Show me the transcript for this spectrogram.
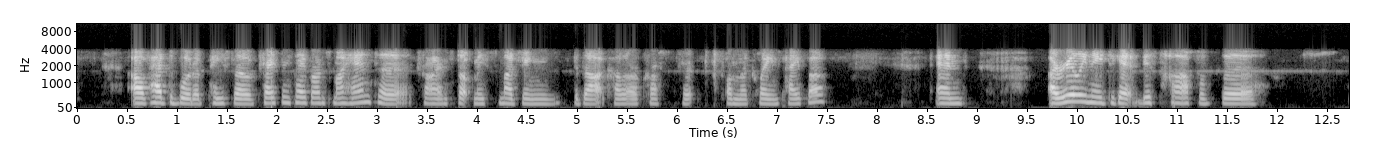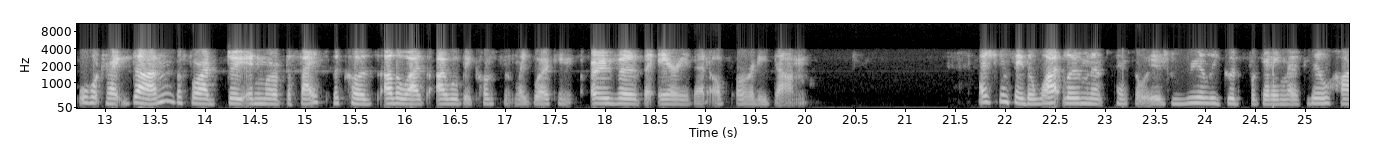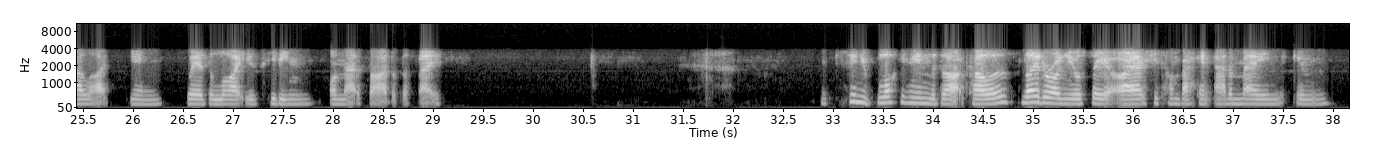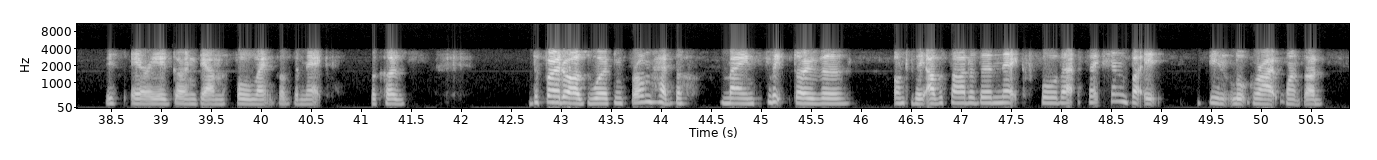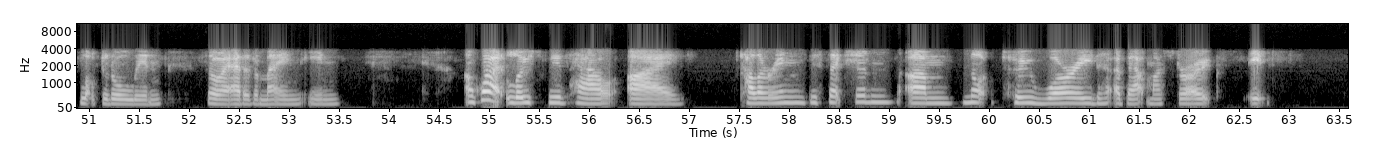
I've had to put a piece of tracing paper onto my hand to try and stop me smudging the dark color across on the clean paper. And I really need to get this half of the portrait done before I do any more of the face because otherwise I will be constantly working over the area that I've already done. As you can see, the white luminance pencil is really good for getting those little highlights in where the light is hitting on that side of the face. continue blocking in the dark colors. Later on, you'll see I actually come back and add a mane in this area going down the full length of the neck because the photo I was working from had the mane flipped over onto the other side of the neck for that section, but it didn't look right once I'd locked it all in, so I added a mane in. I'm quite loose with how I colour in this section. I'm not too worried about my strokes. It's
